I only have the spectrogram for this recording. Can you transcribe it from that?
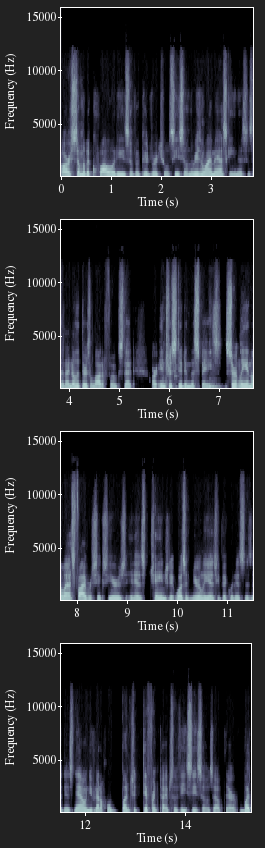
are some of the qualities of a good virtual CISO. And the reason why I'm asking this is that I know that there's a lot of folks that are interested in the space. Mm-hmm. Certainly in the last five or six years, it has changed. It wasn't nearly as ubiquitous as it is now. And you've got a whole bunch of different types of vCISOs out there. What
